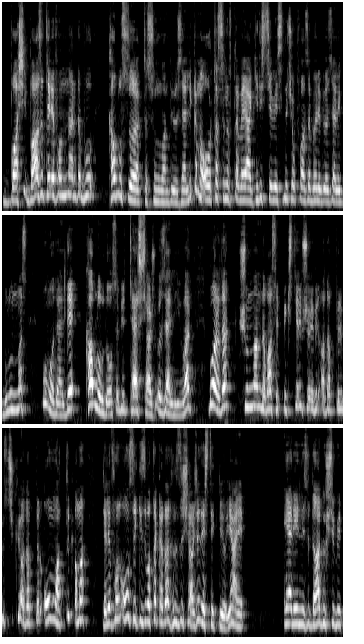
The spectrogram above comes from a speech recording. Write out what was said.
baş, bazı telefonlarda bu kablosuz olarak da sunulan bir özellik ama orta sınıfta veya giriş seviyesinde çok fazla böyle bir özellik bulunmaz. Bu modelde kablolu da olsa bir ters şarj özelliği var. Bu arada şundan da bahsetmek isterim. Şöyle bir adaptörümüz çıkıyor. Adaptör 10 wattlık ama telefon 18 watt'a kadar hızlı şarja destekliyor. Yani eğer elinizde daha güçlü bir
